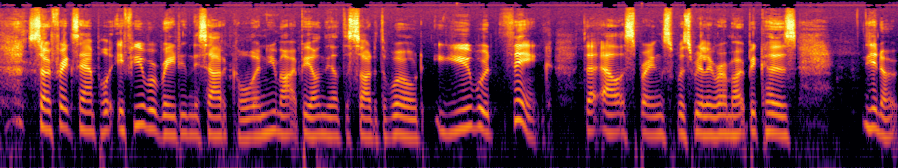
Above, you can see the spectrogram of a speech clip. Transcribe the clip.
so for example, if you were reading this article and you might be on the other side of the world, you would think that Alice Springs was really remote because you know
